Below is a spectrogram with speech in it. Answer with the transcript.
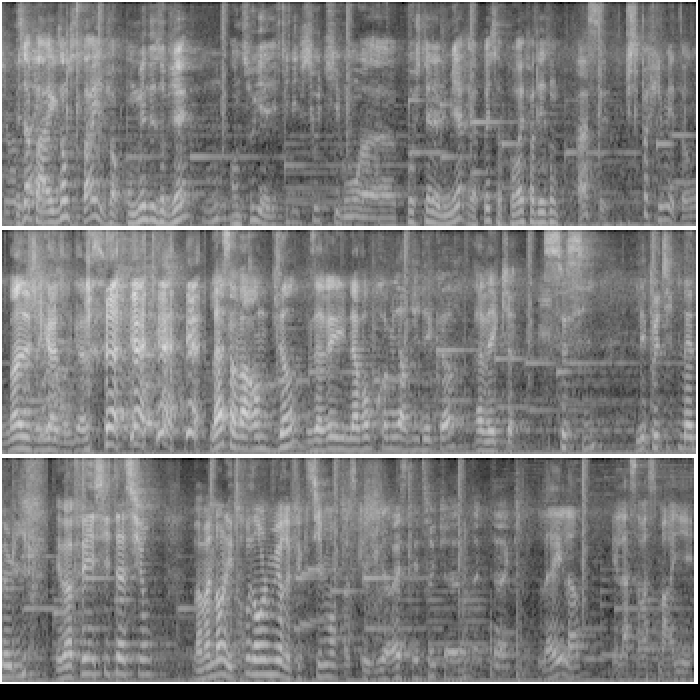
qui vont Et ça, par exemple, c'est pareil. Genre, on met des objets. Mhm. En dessous, il y a les Philips Hue qui vont euh, projeter la lumière et après, ça pourrait faire des ombres. Ah, c'est. Tu sais pas filmer, toi Non, je rigole, je rigole. Là, ça va rendre bien. Vous avez une avant-première du décor avec ceci, les petites nanoliths. Et bah, félicitations. Bah, maintenant, les trous dans le mur, effectivement, parce que il reste les trucs. euh, tac, tac, là et là. Et là, ça va se marier.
